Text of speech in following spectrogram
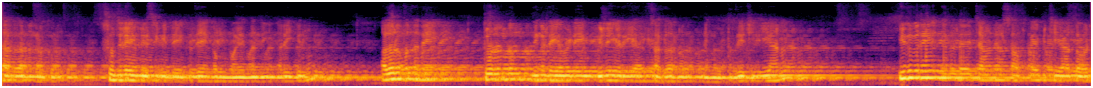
സഹകരണങ്ങൾക്കും സുധിരയും മ്യൂസിക്കിന്റെ ഹൃദയംഗമമായ നന്ദി അറിയിക്കുന്നു. അതോടൊപ്പം തന്നെ തുടർന്നും നിങ്ങളുടെ എവിടെയും വിലയേറിയ സഹകരണം ഞങ്ങൾ പ്രതീക്ഷിക്കുകയാണ്. ഇതുവരെ ഞങ്ങളുടെ ചാനൽ സബ്സ്ക്രൈബ് ചെയ്യാത്തവർ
